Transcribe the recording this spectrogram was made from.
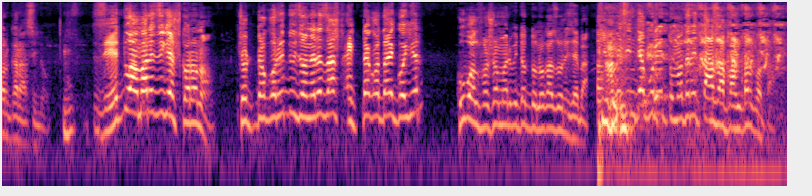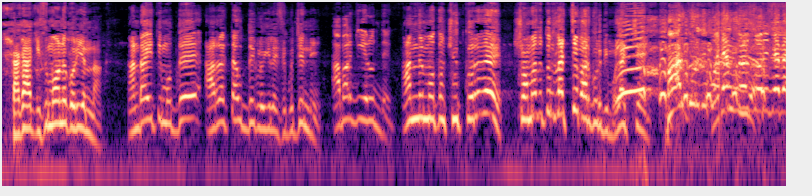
দরকার আছিল। যেহেতু আমারে জিজ্ঞেস করো না ছোট্ট করে দুইজনের জাস্ট একটা কথাই কইয়ের। খুব অল্প সময়ের ভিতর দোনো কাজ হয়ে যাবা। আমি চিন্তা করি তোমাদের এই তাজা পান্টার কথা। কাকা কিছু মনে করিয়েন না। আমরা ইতিমধ্যে আরও একটা উদ্যোগ লই গেলাইছি বুঝছেন নি? আবার কি এর উদ্যোগ? আন্দের মতন চুত করে রে সমাজে তুমি লাচ্চে বার করে দিব লাচ্চে। বার করে দিব তো যাবে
